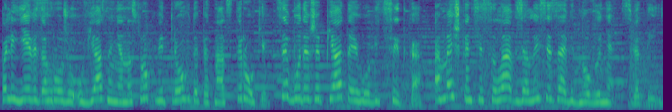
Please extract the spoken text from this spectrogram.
Палієві загрожує ув'язнення на срок від 3 до 15 років. Це буде вже п'ята його відсидка. А мешканці села взялися за відновлення святинь.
